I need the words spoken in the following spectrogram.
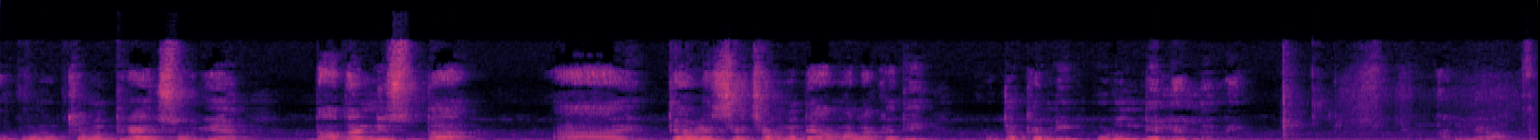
उपमुख्यमंत्री आहेत. स्वर्गीय दादांनी सुद्धा त्यावेळेस याच्यामध्ये आम्हाला कधी कुठं कमी पडून दिलेलं नाही. धन्यवाद.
